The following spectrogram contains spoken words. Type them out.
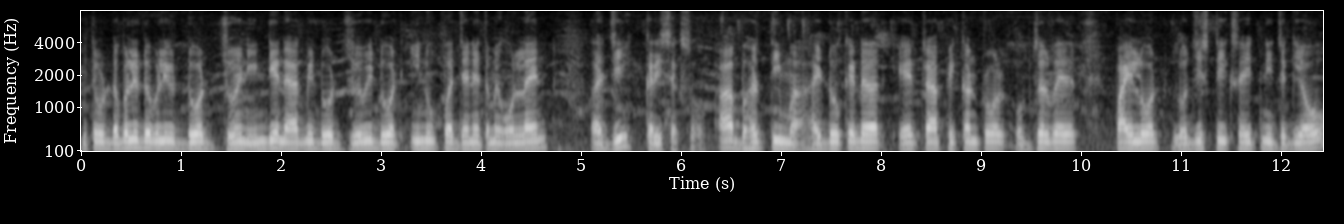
મિત્રો W W dot join Indian army dot G O V dot in ઉપર જઈને તમે ઓનલાઈન અરજી કરી શકશો. આ ભરતીમાં hydro cadre air traffic control, observer, pilot logistic સહિતની જગ્યાઓ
